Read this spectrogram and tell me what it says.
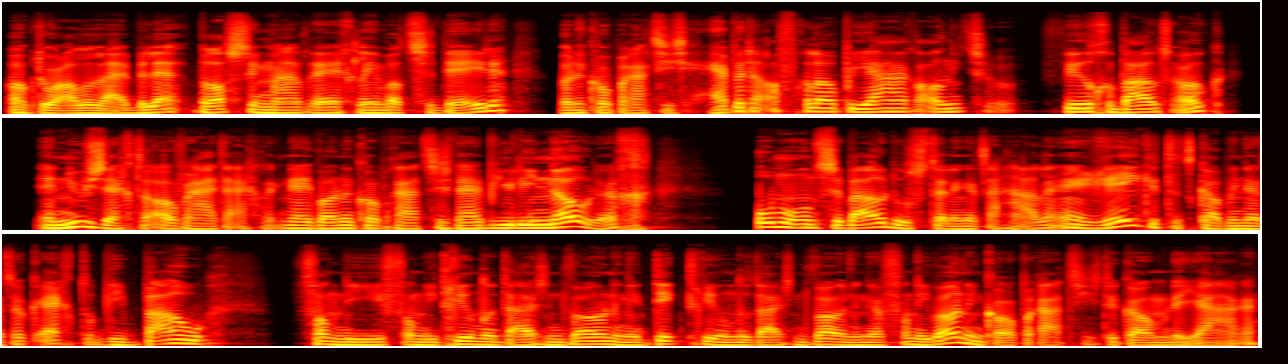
Ook door allerlei belastingmaatregelen in wat ze deden. Woningcorporaties hebben de afgelopen jaren al niet zo veel gebouwd ook. En nu zegt de overheid eigenlijk: nee, woningcorporaties, we hebben jullie nodig om onze bouwdoelstellingen te halen. En rekent het kabinet ook echt op die bouw van die, van die 300.000 woningen, dik 300.000 woningen van die woningcorporaties de komende jaren.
